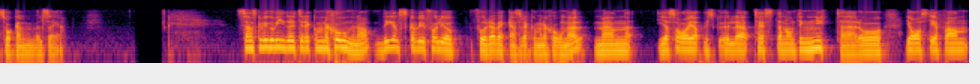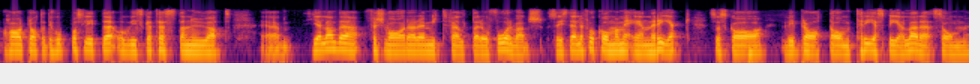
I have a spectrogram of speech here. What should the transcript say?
Så kan vi väl säga. Sen ska vi gå vidare till rekommendationerna. Dels ska vi följa upp förra veckans rekommendationer. Men jag sa ju att vi skulle testa någonting nytt här. Och jag och Stefan har pratat ihop oss lite och vi ska testa nu att gällande försvarare, mittfältare och forwards. Så istället för att komma med en rek så ska vi prata om tre spelare som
